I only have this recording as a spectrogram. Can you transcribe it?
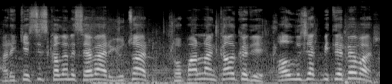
Hareketsiz kalanı sever, yutar. Toparlan kalk hadi. Alınacak bir tepe var.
